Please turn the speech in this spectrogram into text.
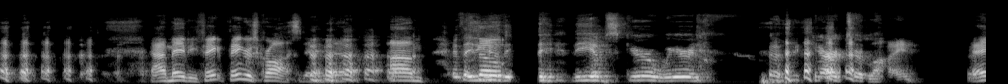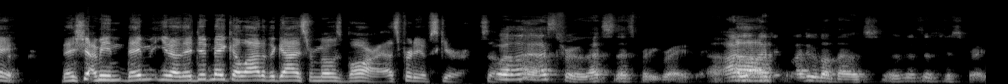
uh, maybe F- fingers crossed. Um, if they so, do the, the, the obscure, weird character line. Hey, they should. I mean, they you know they did make a lot of the guys from Moe's Bar. That's pretty obscure. So well, that's true. That's that's pretty great. Uh, I, um, I, do, I, do, love those. This is just great.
